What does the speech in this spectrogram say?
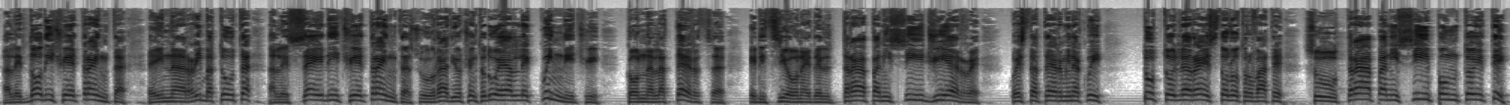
alle 12.30 e in ribattuta alle 16.30 su Radio 102 alle 15 con la terza edizione del Trapani CGR. Questa termina qui. Tutto il resto lo trovate su trapanisi.it.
